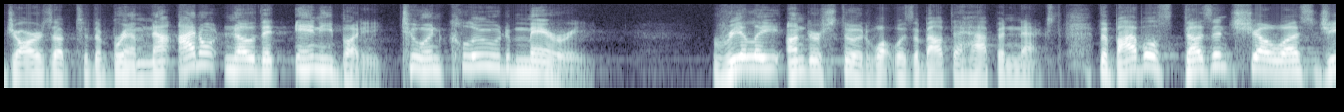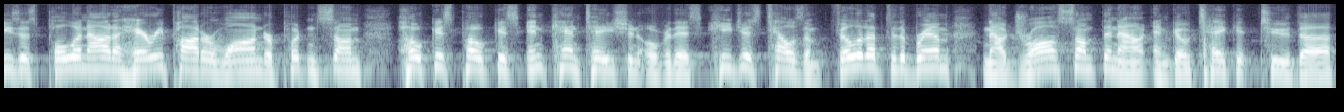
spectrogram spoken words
jars up to the brim? Now, I don't know that anybody, to include Mary, really understood what was about to happen next. The Bible doesn't show us Jesus pulling out a Harry Potter wand or putting some hocus pocus incantation over this. He just tells them, fill it up to the brim, now draw something out and go take it to the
